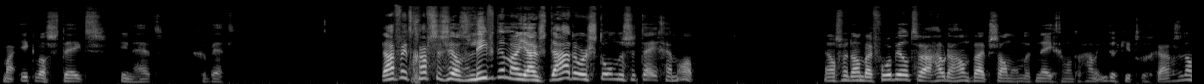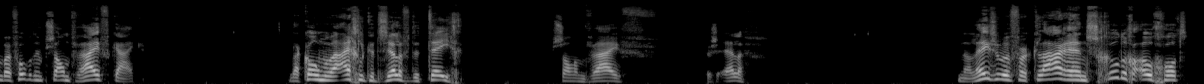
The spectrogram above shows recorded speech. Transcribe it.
maar ik was steeds in het gebed. David gaf ze zelfs liefde, maar juist daardoor stonden ze tegen hem op. En als we dan bijvoorbeeld, uh, hou de hand bij Psalm 109, want dan gaan we iedere keer terugkijken. Als we dan bijvoorbeeld in Psalm 5 kijken, daar komen we eigenlijk hetzelfde tegen. Psalm 5, vers 11. Dan lezen we: Verklaren hen schuldig, o God.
